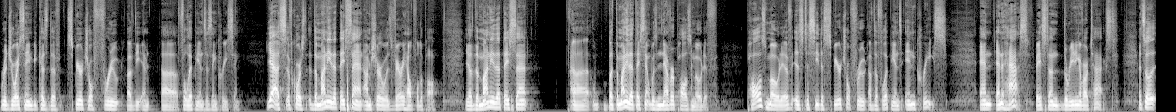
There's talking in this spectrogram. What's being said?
rejoicing because the spiritual fruit of the uh, Philippians is increasing. Yes, of course, the money that they sent, I'm sure, was very helpful to Paul. You know, the money that they sent, uh, but the money that they sent was never Paul's motive. Paul's motive is to see the spiritual fruit of the Philippians increase. And, and it has, based on the reading of our text. And so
